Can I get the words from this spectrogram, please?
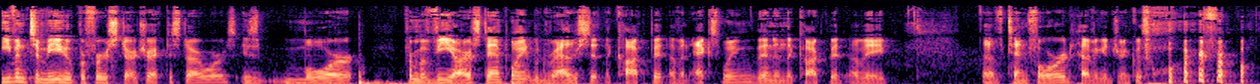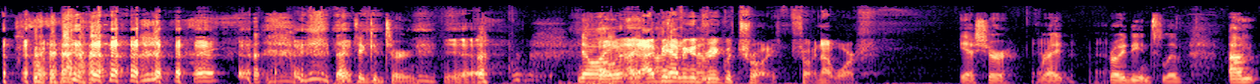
Even to me, who prefers Star Trek to Star Wars, is more from a VR standpoint would rather sit in the cockpit of an X-wing than in the cockpit of a of ten forward having a drink with Worf. that took a turn. yeah, No, I, I, I'd be I- having a I'm- drink with Troi. Troi, not Worf. Yeah, sure. Yeah. Right. Yeah. Freudian slip. Um,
